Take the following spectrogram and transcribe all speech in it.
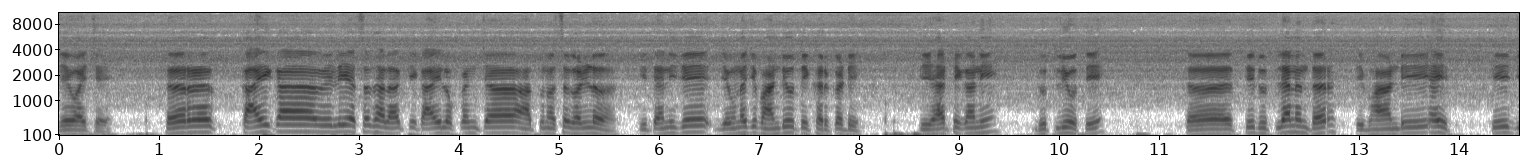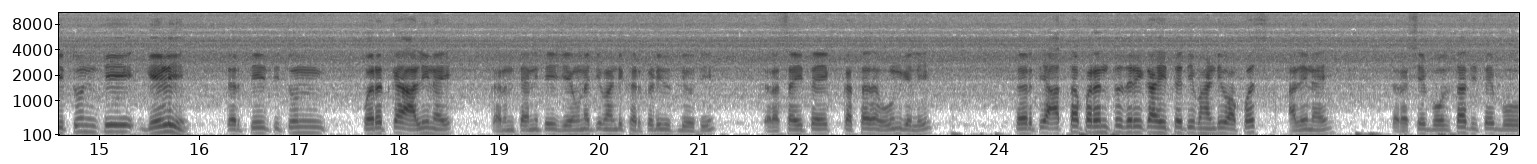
जेवायचे. तर काही का वेळी असं झालं की काही लोकांच्या हातून असं घडलं की त्यांनी जे जेवणाची भांडी होती खरकटी ती ह्या ठिकाणी धुतली होती. तर ती धुतल्यानंतर ती भांडी आहेत ती जिथून ती गेली तर ती तिथून परत काय आली नाही कारण त्यांनी ती जेवणाची भांडी खरकटी धुतली होती. तर असा इथं एक कथा होऊन गेली. तर ती आत्तापर्यंत जरी काय इथं ती भांडी वापस आली नाही तर असे बोलतात इथे बो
